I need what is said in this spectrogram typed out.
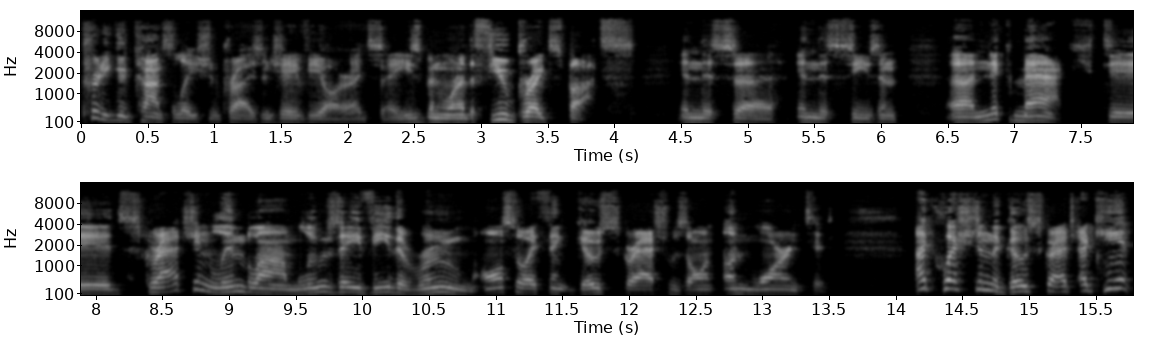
pretty good consolation prize in JVR, I'd say. He's been one of the few bright spots in this uh in this season. Uh, Nick Mack did scratching Lindblom lose AV the room. Also, I think Ghost Scratch was on unwarranted. I question the Ghost Scratch. I can't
